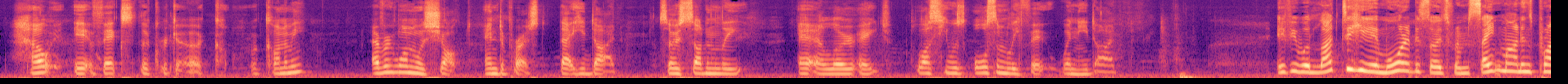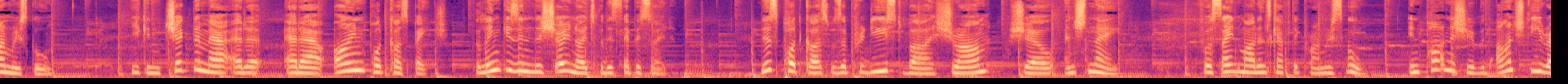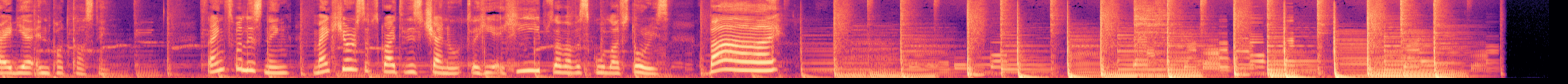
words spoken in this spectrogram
How it affects the cricket economy? Everyone was shocked and depressed that he died so suddenly at a low age. Plus, he was awesomely fit when he died. If you would like to hear more episodes from St. Martin's Primary School, you can check them out at, a, at our own podcast page. The link is in the show notes for this episode. This podcast was produced by Shram, Shell, and Schnee for St. Martin's Catholic Primary School in partnership with ArchD Radio and Podcasting. Thanks for listening. Make sure to subscribe to this channel to hear heaps of other school life stories. Bye!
